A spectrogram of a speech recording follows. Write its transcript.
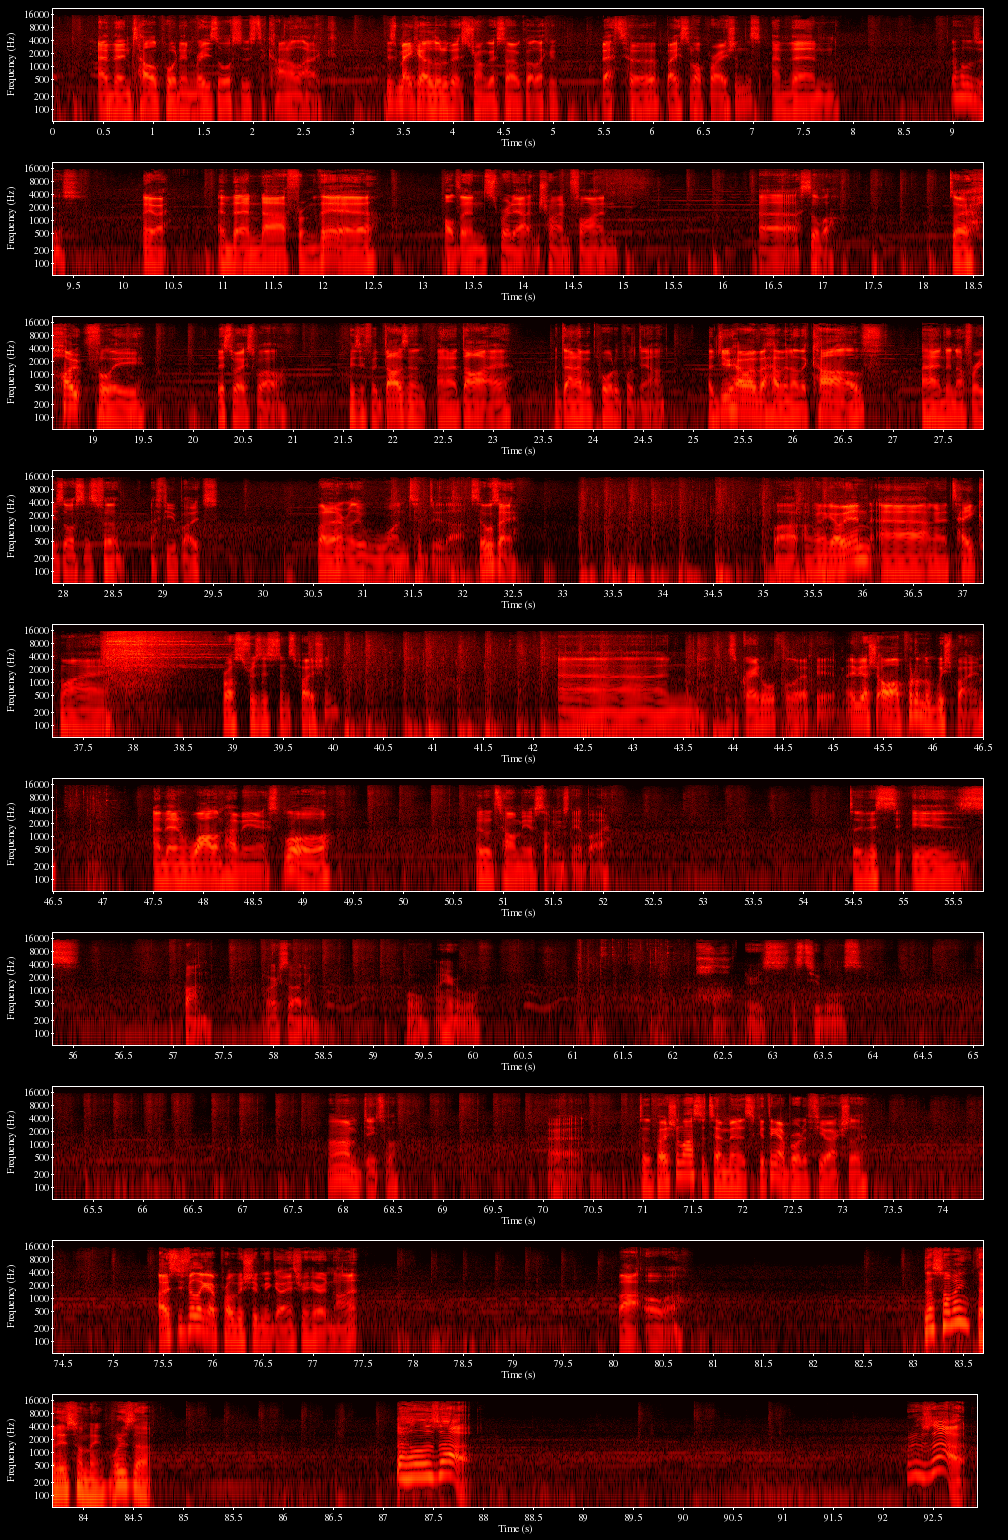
and then teleport in resources to kind of like just make it a little bit stronger. So I've got like a better base of operations. And then, the hell is this? Anyway, and then uh, from there, I'll then spread out and try and find uh, silver. So hopefully this works well. Because if it doesn't and I die, I don't have a portal put down. I do, however, have another karve and enough resources for a few boats. But I don't really want to do that. So we'll see. But I'm going to go in. Uh, I'm going to take my frost resistance potion. And there's a great awful all the way up here. Maybe I should... Oh, I'll put on the wishbone. And then while I'm having an explore, it'll tell me if something's nearby. So this is fun or exciting. Oh, I hear a wolf. Oh, there's there's two wolves. Um, detour. Alright. So the potion lasted 10 minutes. Good thing I brought a few, actually. I just feel like I probably shouldn't be going through here at night. But, oh well. Is that something? That is something. What is that? The hell is that? What is that?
